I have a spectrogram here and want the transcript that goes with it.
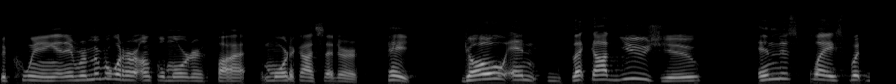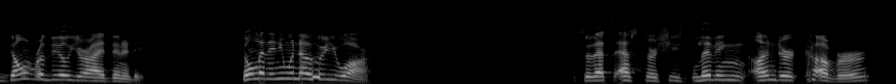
the queen. And, remember what her uncle Mordecai, Mordecai said to her Hey, go and let God use you in this place, but don't reveal your identity. Don't let anyone know who you are. So that's Esther. She's living undercover.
